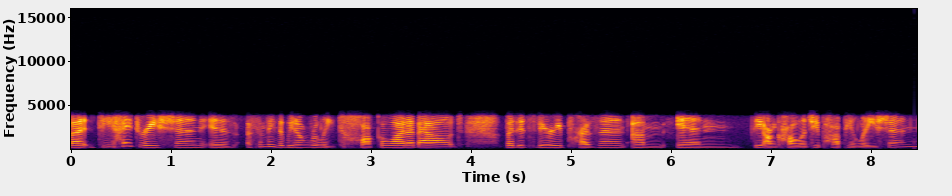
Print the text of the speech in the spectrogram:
But dehydration is something that we don't really talk a lot about, but it's very present um, in the oncology population,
